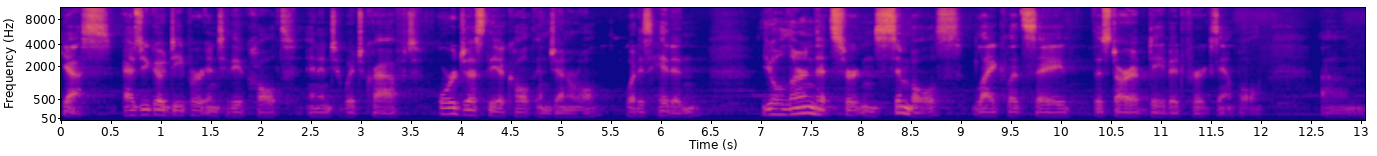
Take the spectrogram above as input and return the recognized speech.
Yes, as you go deeper into the occult and into witchcraft, or just the occult in general, what is hidden, you'll learn that certain symbols, like let's say the Star of David, for example, um,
